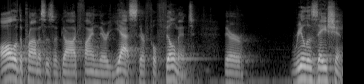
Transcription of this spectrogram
all of the promises of God find their yes, their fulfillment, their realization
